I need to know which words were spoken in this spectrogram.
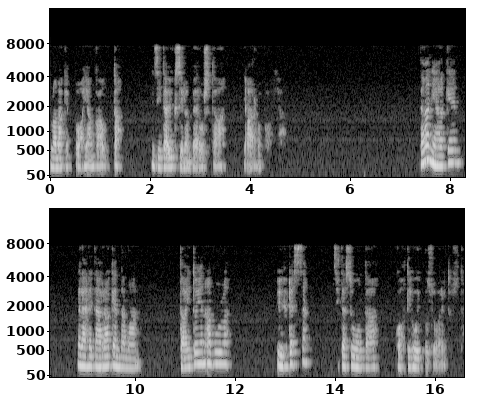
lomakepohjan kautta niin sitä yksilön perustaa ja arvopohjaa. Tämän jälkeen me lähdetään rakentamaan taitojen avulla yhdessä sitä suuntaa kohti huippusuoritusta.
